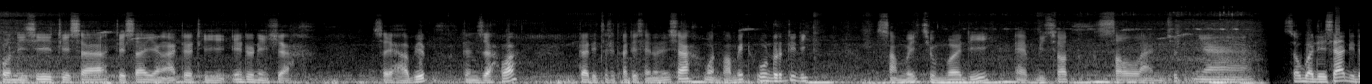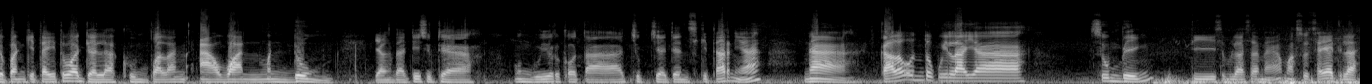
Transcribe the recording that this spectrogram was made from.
kondisi desa-desa yang ada di Indonesia. Saya Habib dan Zahwa dari Cerita Desa Indonesia. Mohon pamit undur diri. Sampai jumpa di episode selanjutnya. Sobat desa di depan kita itu adalah gumpalan awan mendung yang tadi sudah mengguyur kota Jogja dan sekitarnya. Nah, kalau untuk wilayah Sumbing di sebelah sana maksud saya adalah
